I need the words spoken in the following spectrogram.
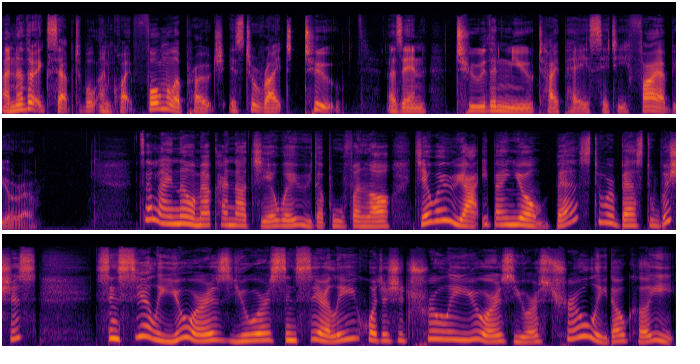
Another acceptable and quite formal approach is to write to, as in to the New Taipei City Fire Bureau. 再来呢，我们要看到结尾语的部分喽。结尾语啊，一般用 best or best wishes。 Sincerely yours, yours sincerely，或者是 Truly yours, yours truly 都可以。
